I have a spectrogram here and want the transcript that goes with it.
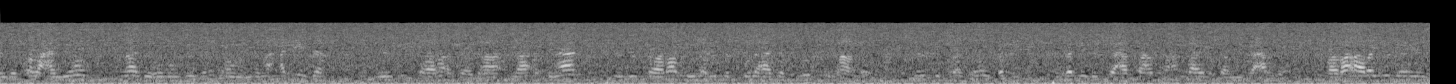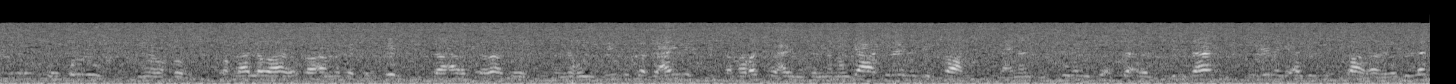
اللي طلع اليوم ما به موجود عندهم انما حديده يمسك راسه لا لا اسنان يمسك راسه اذا يمسك لها تفوت في الآخر يمسك راسه يبرد الشعر طبعا الله يبقى من فراى رجل يقول من الحر وقال له انك تكفر لا انه يصيبك بعينك فخرجت عينك انما جاء في عين الإبصار يعني أن تصير الاستئذان يريد لأجل الإبصار هذا لن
